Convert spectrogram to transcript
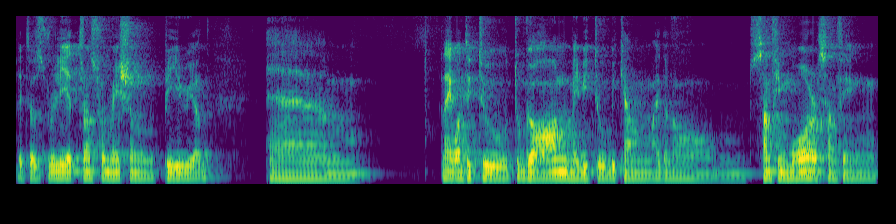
So it was really a transformation period. Um, and I wanted to to go on, maybe to become I don't know something more, something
